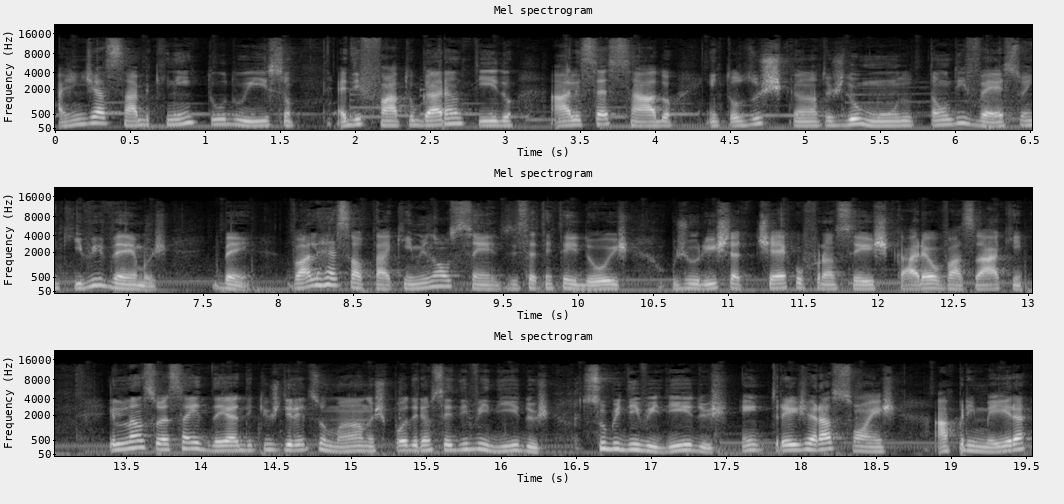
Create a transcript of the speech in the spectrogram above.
a gente já sabe que nem tudo isso é de fato garantido, alicerçado em todos os cantos do mundo tão diverso em que vivemos. Bem, vale ressaltar que em 1972, o jurista tcheco-francês Karel Vazak ele lançou essa ideia de que os direitos humanos poderiam ser divididos, subdivididos em três gerações. A primeira,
